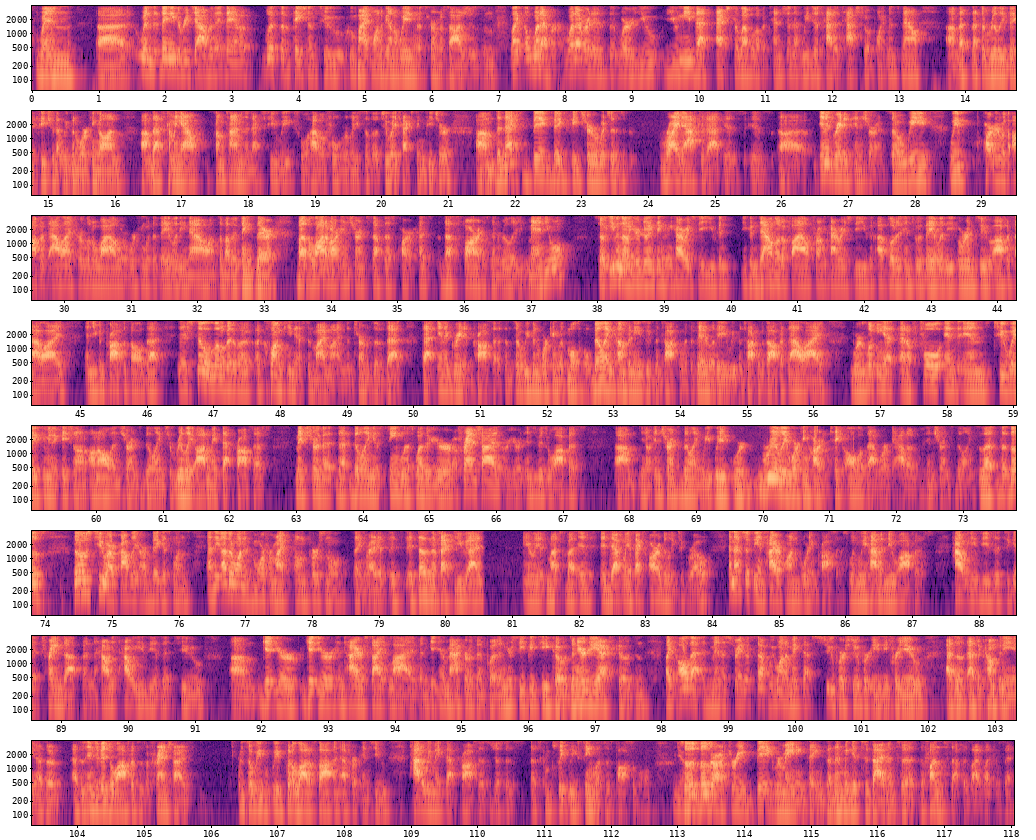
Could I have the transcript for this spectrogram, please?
when uh, when they need to reach out or they, they have a list of patients who who might want to be on a waiting list for massages and like whatever whatever it is that where you you need that extra level of attention that we just had attached to appointments now. Um, that's that's a really big feature that we've been working on um, that's coming out sometime in the next few weeks. We'll have a full release of the two-way texting feature. Um, the next big, big feature, which is right after that, is is uh, integrated insurance. So we we've partnered with Office Ally for a little while. We're working with Availity now on some other things there. But a lot of our insurance stuff thus part has thus far has been really manual. So even though you're doing things in Chiro HD, you can you can download a file from Chiro HD, you can upload it into Availity or into Office Ally and you can process all of that. There's still a little bit of a, a clunkiness in my mind in terms of that that integrated process. And so we've been working with multiple billing companies. We've been talking with Availity. We've been talking with Office Ally. We're looking at, at a full end-to-end two-way communication on, on all insurance billing to really automate that process. Make sure that that billing is seamless, whether you're a franchise or you're an individual office. Um, you know, insurance billing. We, we we're really working hard to take all of that work out of insurance billing. So that, that those those two are probably our biggest ones. And the other one is more for my own personal thing right? It's it's it doesn't affect you guys nearly as much but it's it definitely affects our ability to grow. And that's just the entire onboarding process. When we have a new office how easy is it to get trained up and how how easy is it to um, get your get your entire site live and get your macros input and your CPT codes and your DX codes and like all that administrative stuff. We want to make that super super easy for you as a as a company, as a as an individual office, as a franchise. And so we've we've put a lot of thought and effort into how do we make that process just as as completely seamless as possible. Yeah. So those, those are our three big remaining things, and then we get to dive into the fun stuff, as I'd like to say.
